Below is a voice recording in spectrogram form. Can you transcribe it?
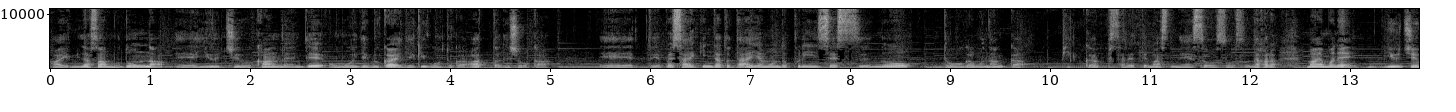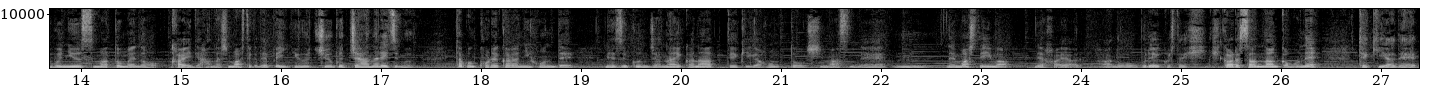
はい、皆さんもどんな、えー YouTube 関連で思い出深い出来事があったでしょうか、えーっとやっぱり最近だとダイヤモンド・プリンセスの動画もなんかピックアップされてますねそうそうそうだから前もね YouTube ニュースまとめの回で話しましたけどやっぱり YouTube ジャーナリズム多分これから日本で根付くんじゃないかなっていう気が本当しますね。うん、でまして今、ね、はやあのブレイクしてヒカルさんなんかもね敵屋で、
